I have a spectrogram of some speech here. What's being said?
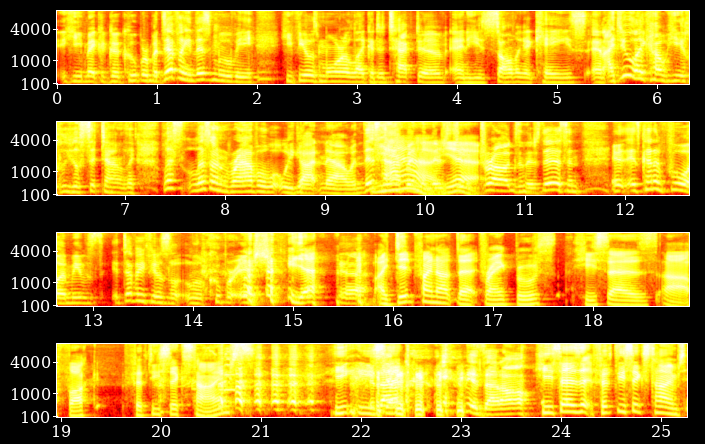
he'd make a good Cooper, but definitely this movie he feels more like a detective and he's solving a case. And I do like how he he'll sit down and like let's let's unravel what we got now. And this happened, and there's yeah. drugs, and there's this, and it, it's kind of cool. I mean, it, was, it definitely feels a little Cooper-ish. yeah. Yeah. I did find out that Frank Booth, he says uh, fuck 56 times. He, he Is said that, is that all? he says it 56 times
